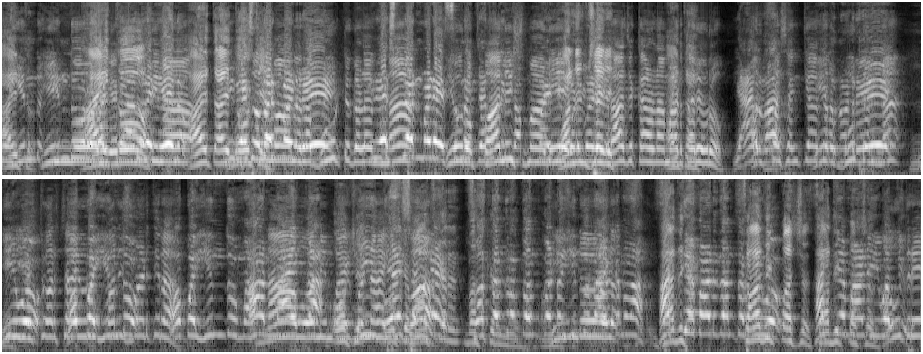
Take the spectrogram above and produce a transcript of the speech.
ಹಾಕ್ತೀರಿ? ಇವರು ಪಾಲಿಶ್ ಮಾಡಿ. ರಾಜಕಾರಣ ಮಾಡ್ತಾರೆ ಇವರು. ಅಲ್ಪಸಂಖ್ಯಾತರ ನೀವು ಬೂಟನ್ನ ಎಷ್ಟು ವರ್ಷ ಪಾಲಿಶ್ ಮಾಡ್ತೀರಾ? ಒಬ್ಬ ಹಿಂದೂ ಮಹಾನ್ ನಾವು ನಾಯಕ. ನಿಮ್ಮ ಬಾಯಿಗೆ ಈ ಮಣ್ಣು ಸ್ವತಂತ್ರ ತಂದ್ಕೊಂಡು ಹಿಂದೂ ಹಿಂದೂಗಳು- ನಾಯಕನನ್ನ ಹತ್ಯೆ ಸಾದಿಕ್- ಮಾಡಿದಂತ ಸಾದಿಕ್ ನೀವು ಸಾದಿಕ್ ಮಾಡಿ ಹೌದ್ರಿ,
